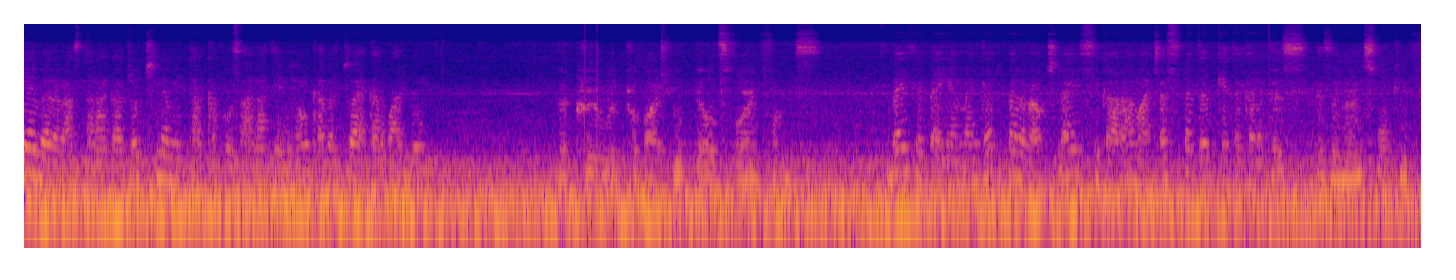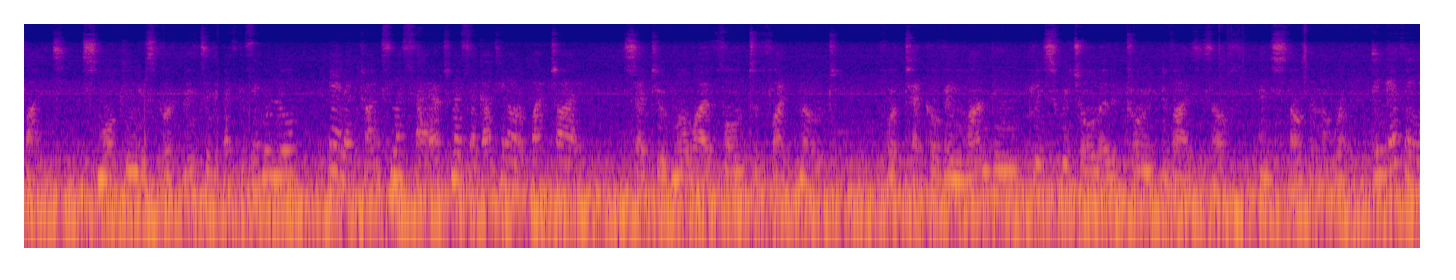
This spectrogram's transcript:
የበረራ አስተናጋጆች ለሚታቀፉ ህጻናት የሚሆን ቀበቶ ያቀርባሉ። The crew will provide loop belts for infants. በኢትዮጵያ አየር መንገድ በረራዎች ላይ ሲጋራ ማጨስ በጥብቅ is prohibited. ጊዜ ሁሉ የኤሌክትሮኒክስ መሳሪያዎች መዘጋት ይኖርባቸዋል። Set your mobile phone to flight mode. For takeoff and landing, please switch all electronic devices off and stow them away. ድንገተኛ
